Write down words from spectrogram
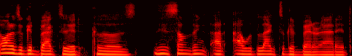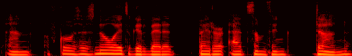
I wanted to get back to it because this is something that I would like to get better at it, and course, there's no way to get better better at something done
